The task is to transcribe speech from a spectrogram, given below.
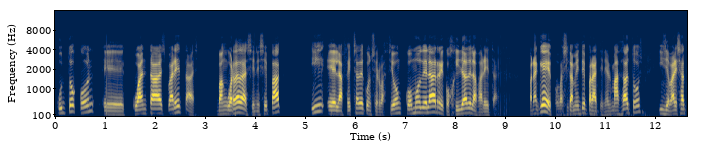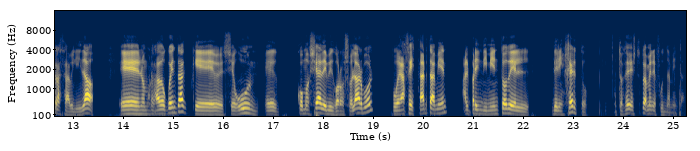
junto con eh, cuántas varetas van guardadas en ese pack y eh, la fecha de conservación como de la recogida de las varetas. ¿Para qué? Pues básicamente para tener más datos y llevar esa trazabilidad. nos hemos dado cuenta que según cómo sea de vigoroso el árbol, puede afectar también al prendimiento del injerto. Entonces esto también es fundamental.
